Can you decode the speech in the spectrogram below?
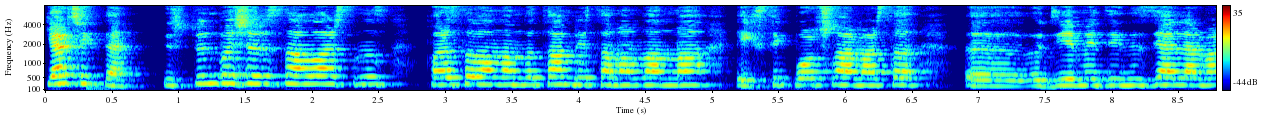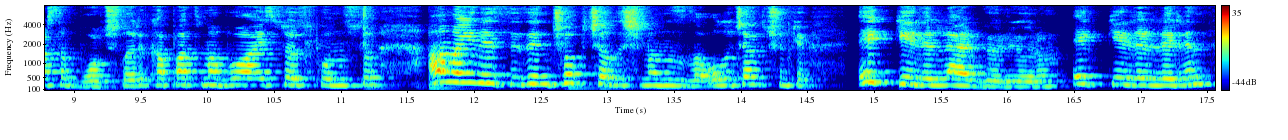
Gerçekten üstün başarı sağlarsınız. Parasal anlamda tam bir tamamlanma, eksik borçlar varsa, e, ödeyemediğiniz yerler varsa borçları kapatma bu ay söz konusu. Ama yine sizin çok çalışmanızla olacak çünkü ek gelirler görüyorum. Ek gelirlerin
